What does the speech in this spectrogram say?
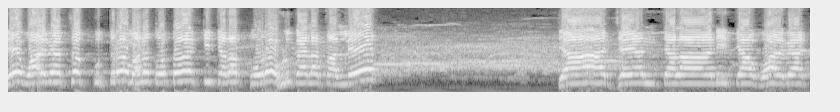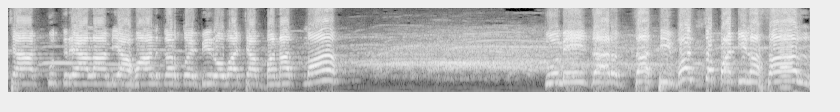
ते वाळव्याचं कुत्र म्हणत होतं की त्याला पोरं हुडकायला चालले त्या जयंत्याला आणि त्या वाळव्याच्या कुत्र्याला मी आवाहन करतोय बिरोबाच्या मनात्मा तुम्ही जर जातीवंत पाटील असाल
